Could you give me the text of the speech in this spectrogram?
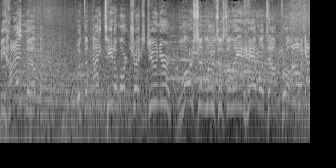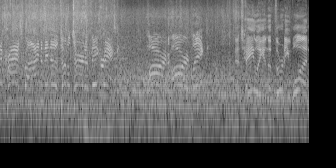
Behind them, with the 19 of Martin Truex Jr., Larson loses the lead. Hamlin's out front. Oh, we got a crash behind him into the tunnel turn. A big wreck. Hard, hard lick. That's Haley in the 31,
